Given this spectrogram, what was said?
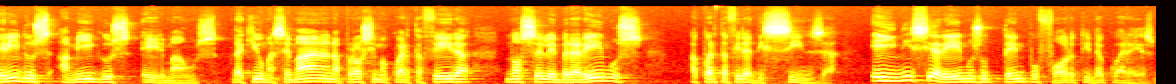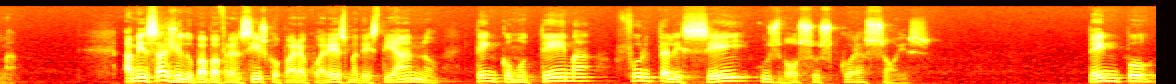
Queridos amigos e irmãos, daqui uma semana, na próxima quarta-feira, nós celebraremos a quarta-feira de cinza e iniciaremos o tempo forte da quaresma. A mensagem do Papa Francisco para a quaresma deste ano tem como tema Fortalecei os vossos corações. Tempo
